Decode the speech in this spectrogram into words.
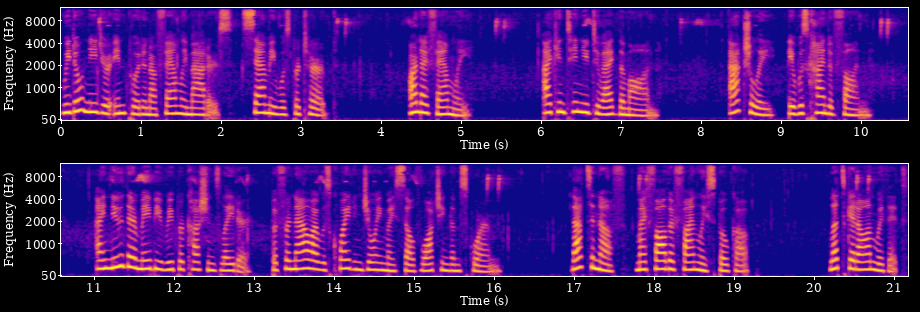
We don't need your input in our family matters, Sammy was perturbed. Aren't I family? I continued to egg them on. Actually, it was kind of fun. I knew there may be repercussions later, but for now I was quite enjoying myself watching them squirm. That's enough, my father finally spoke up. Let's get on with it.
